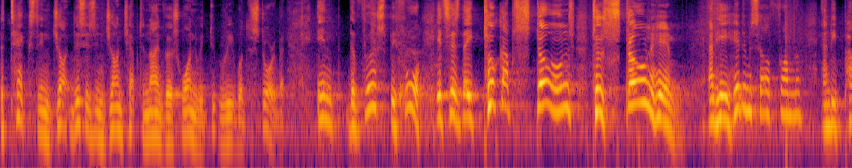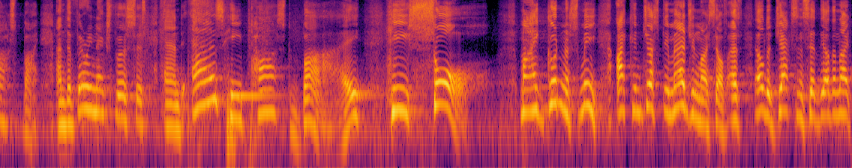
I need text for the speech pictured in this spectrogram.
the text in John. This is in John chapter 9, verse 1. We read what the story, but in the verse before, it says they took up stones to stone him. And he hid himself from them and he passed by. And the very next verse says, And as he passed by, he saw my goodness me, I can just imagine myself, as Elder Jackson said the other night,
